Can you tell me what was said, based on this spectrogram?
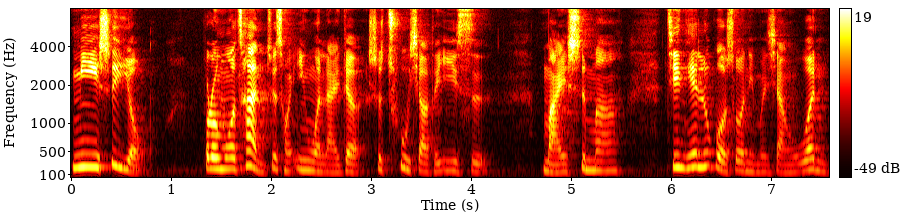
มี是有，โปรโมชั่น就从英文来的，是促销的意思。买是吗？今天如果说你们想问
